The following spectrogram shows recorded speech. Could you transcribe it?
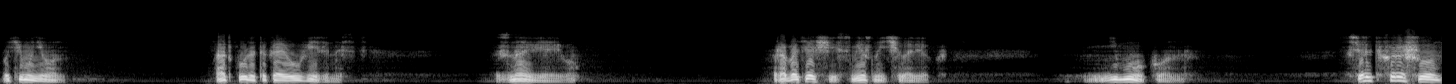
Почему не он? Откуда такая уверенность? Знаю я его. Работящий, смежный человек. Не мог он. Все это хорошо,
